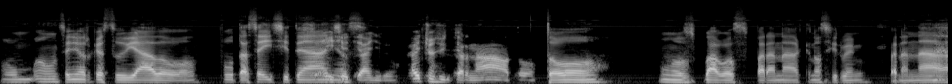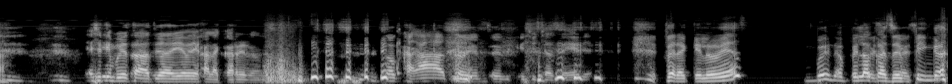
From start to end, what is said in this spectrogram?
Un, un señor que ha estudiado, puta, 6, 7 años. Seis, siete años, weón. Ha hecho su internado, todo. Todo. Unos vagos para nada, que no sirven para nada. Ese tiempo yo estaba, ya había dejado la carrera, ¿no? todo cagado, todavía no qué chucha seria. Para que lo veas. Bueno, pelocas de Pues, pinga.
